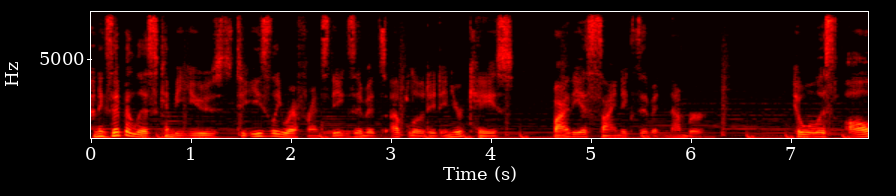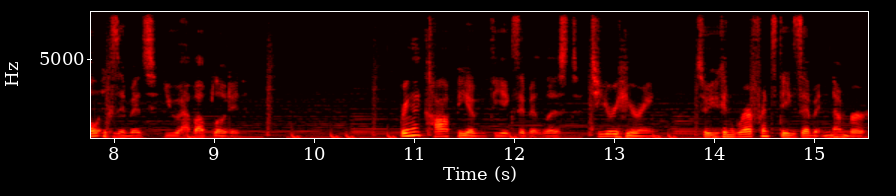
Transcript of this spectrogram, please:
An exhibit list can be used to easily reference the exhibits uploaded in your case by the assigned exhibit number. It will list all exhibits you have uploaded. Bring a copy of the exhibit list to your hearing so you can reference the exhibit number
